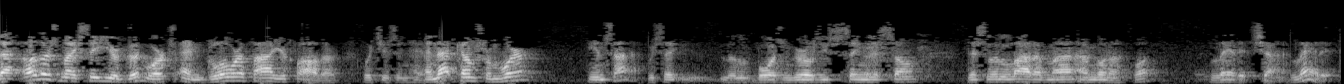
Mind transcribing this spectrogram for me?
that others may see your good works and glorify your Father which is in heaven. And that comes from where? Inside. We say, little boys and girls used to sing this song. This little light of mine, I'm going to, what? Let it shine. Let it.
